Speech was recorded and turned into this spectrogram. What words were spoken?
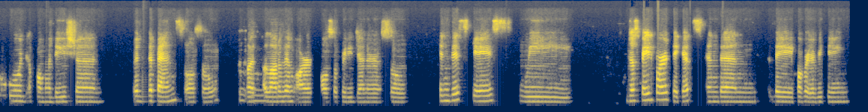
food, accommodation. It depends also but Mm-mm. a lot of them are also pretty generous. So in this case, we just paid for our tickets and then they covered everything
